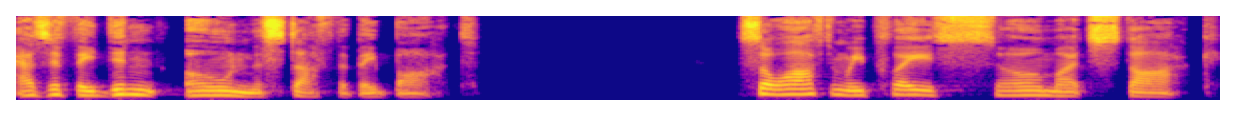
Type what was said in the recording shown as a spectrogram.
as if they didn't own the stuff that they bought. So often we place so much stock.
